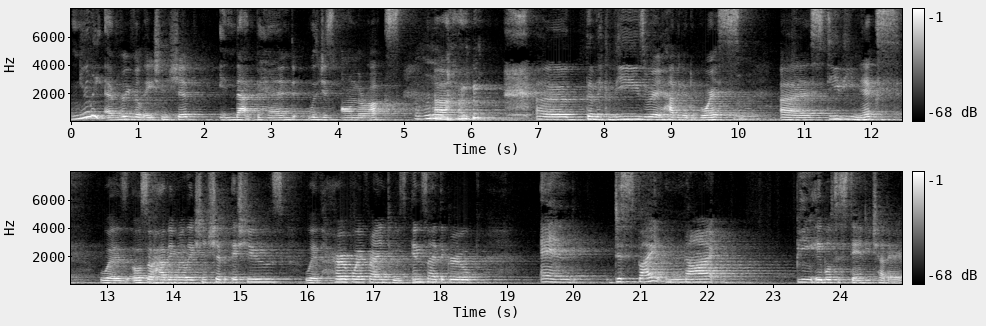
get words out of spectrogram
nearly every relationship in that band was just on the rocks. Um, uh, the McVies were having a divorce. Uh, Stevie Nicks was also having relationship issues with her boyfriend who was inside the group. And despite not being able to stand each other,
